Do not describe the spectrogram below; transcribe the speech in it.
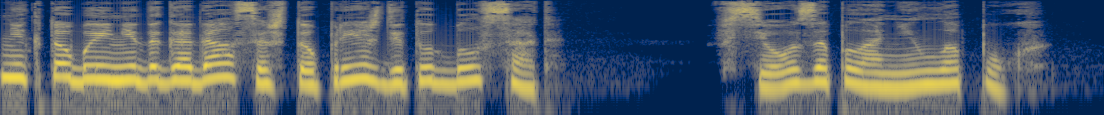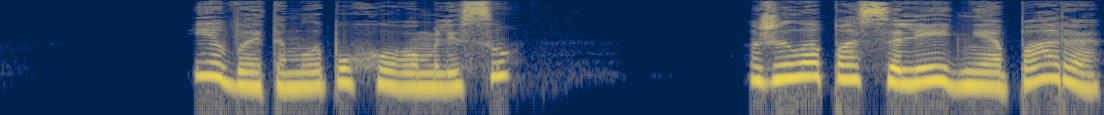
никто бы и не догадался, что прежде тут был сад. Все заполонил лопух. И в этом лопуховом лесу жила последняя пара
